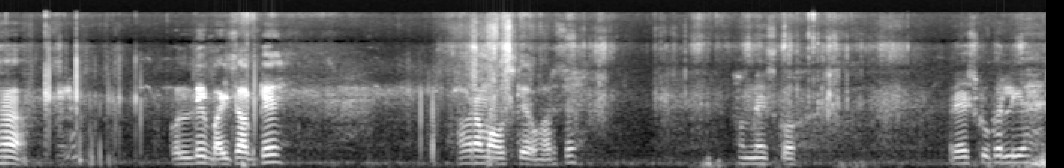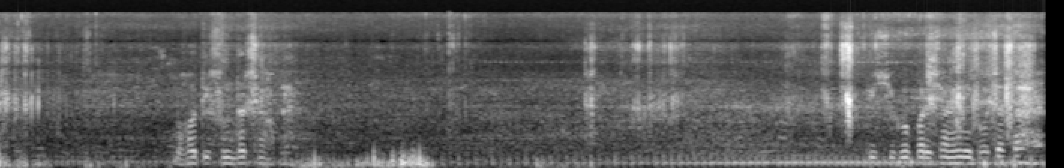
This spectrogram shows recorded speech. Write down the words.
हाँ। कुलदीप भाई साहब के फार्म हाउस के बाहर से हमने इसको रेस्क्यू कर लिया है। बहुत ही सुंदर सांप है। किसी को परेशानी नहीं पहुंचाता है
